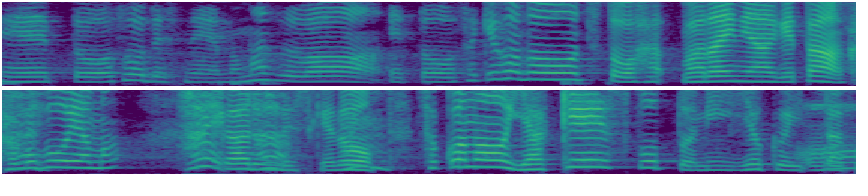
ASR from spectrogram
えっ、とそうですね、まあ、まずは、えっと、先ほどちょっとは話題に挙げた籠棒山、があるんですけど、はいはいそこの夜景スポットによく行ったと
